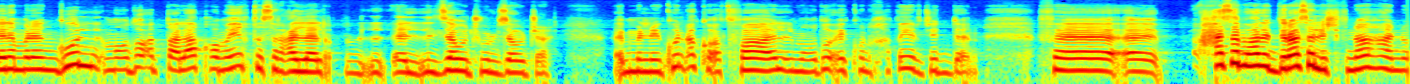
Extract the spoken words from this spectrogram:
لأن لما نقول موضوع الطلاق هو ما يقتصر على ال- ال- الزوج والزوجة من يكون أكو أطفال الموضوع يكون خطير جدا ف آه، حسب هذه الدراسة اللي شفناها إنه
